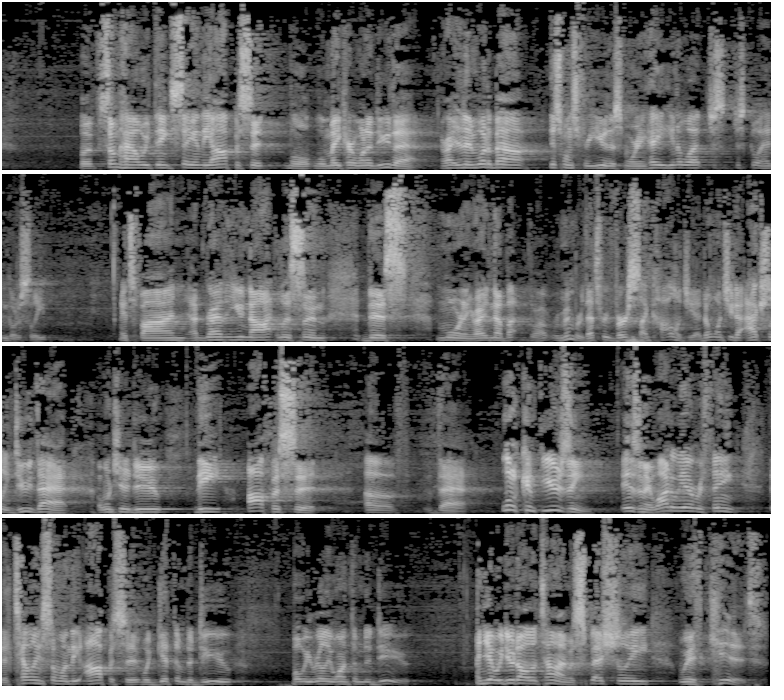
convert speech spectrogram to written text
But somehow we think saying the opposite will, will make her want to do that. All right. And then what about this one's for you this morning? Hey, you know what? Just, just go ahead and go to sleep. It's fine. I'd rather you not listen this morning, right? Now, but remember, that's reverse psychology. I don't want you to actually do that. I want you to do the opposite of that. A little confusing, isn't it? Why do we ever think that telling someone the opposite would get them to do what we really want them to do? And yet we do it all the time, especially with kids.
